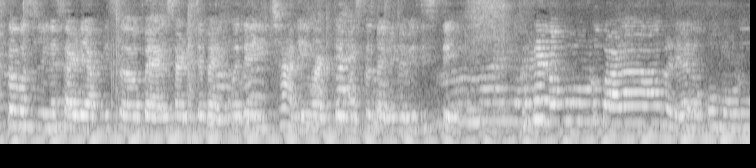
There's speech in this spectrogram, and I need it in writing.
मस्त बसलेली साडी आपली स- बॅग साडीच्या बॅगमध्ये आणि छानही वाटते मस्त नवी नवी दिसते. घड्या नको मोडू बाळा घड्या नको मोडू.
